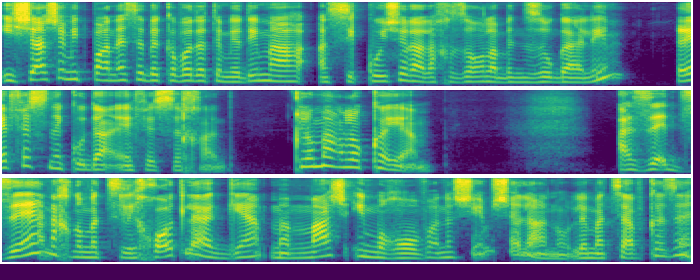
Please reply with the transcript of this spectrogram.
אישה שמתפרנסת בכבוד, אתם יודעים מה הסיכוי שלה לחזור לבן זוג האלים? 0.01. כלומר, לא קיים. אז את זה אנחנו מצליחות להגיע ממש עם רוב הנשים שלנו למצב כזה.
